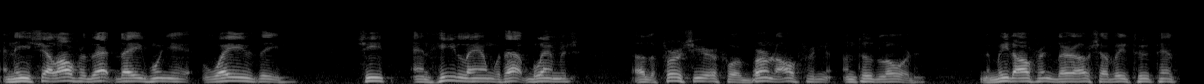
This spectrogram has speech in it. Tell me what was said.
And he shall offer that day when ye wave the sheaf and he lamb without blemish of the first year for a burnt offering unto the Lord. And the meat offering thereof shall be two tenths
